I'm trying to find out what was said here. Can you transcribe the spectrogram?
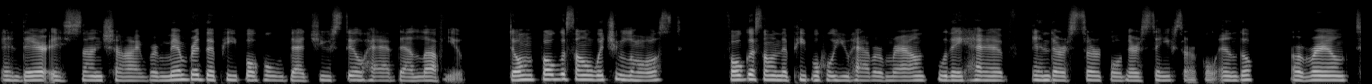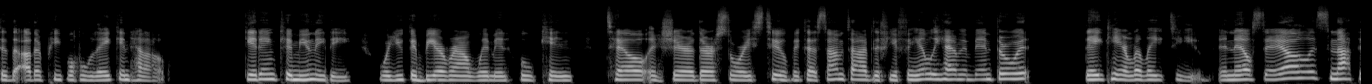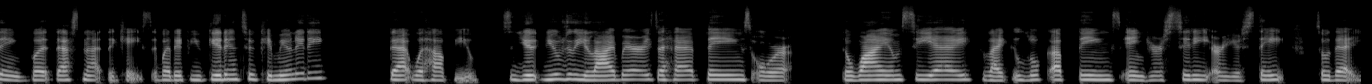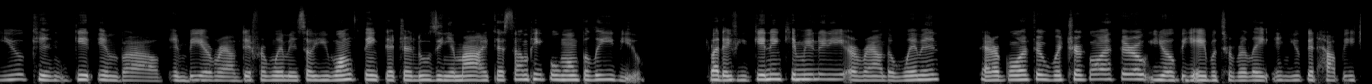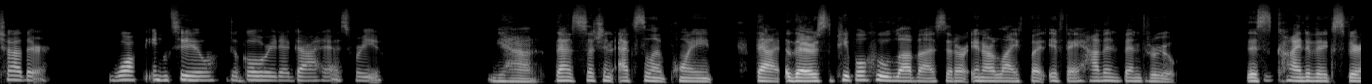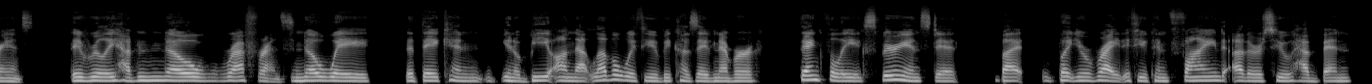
and there is sunshine. Remember the people who that you still have that love you. Don't focus on what you lost. Focus on the people who you have around, who they have in their circle, their safe circle, and look around to the other people who they can help get in community where you can be around women who can tell and share their stories too. Because sometimes if your family haven't been through it, they can't relate to you. And they'll say, oh, it's nothing, but that's not the case. But if you get into community, that will help you. So you, usually libraries that have things or the YMCA, like look up things in your city or your state so that you can get involved and be mm-hmm. around different women. So you won't think that you're losing your mind because some people won't believe you. But if you get in community around the women that are going through what you're going through, you'll be mm-hmm. able to relate and you can help each other walk mm-hmm. into the glory that God has for you. Yeah, that's such an excellent point that there's people who love us that are in our life, but if they haven't been through this mm. kind of an experience, they really have no reference, no way that they can, you know, be on that level with you because they've never thankfully experienced it. But but you're right. If you can find others who have been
